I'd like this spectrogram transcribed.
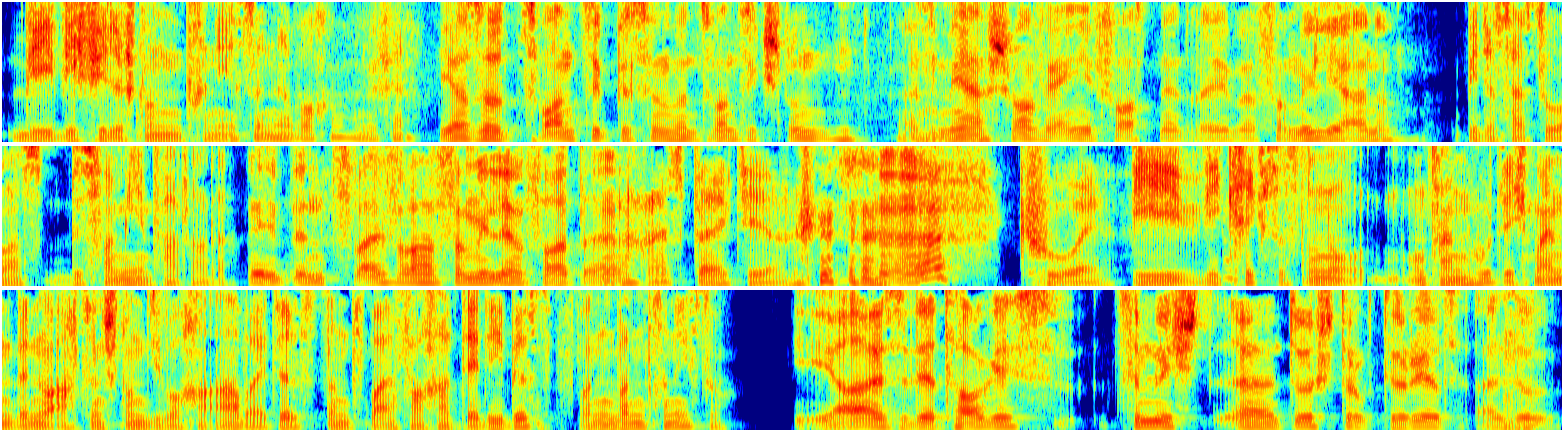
Wie, wie viele Stunden trainierst du in der Woche ungefähr? Ja, so 20 bis 25 Stunden. Also mehr schaffe ich eigentlich fast nicht, weil ich bei Familie auch noch. Wie, das heißt, du hast, bist Familienvater, oder? Ich bin zweifacher Familienvater. Ja. Respekt hier. cool. Wie, wie kriegst du das denn unter den Hut? Ich meine, wenn du 18 Stunden die Woche arbeitest, dann zweifacher Daddy bist, wann, wann trainierst du? Ja, also der Tag ist ziemlich äh, durchstrukturiert. Also mhm.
